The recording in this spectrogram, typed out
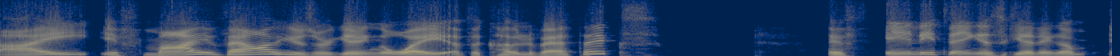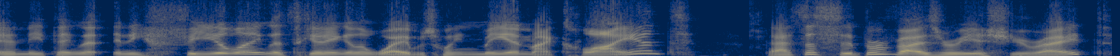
I if my values are getting in the way of the code of ethics, if anything is getting a, anything that any feeling that's getting in the way between me and my client, that's a supervisory issue, right?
